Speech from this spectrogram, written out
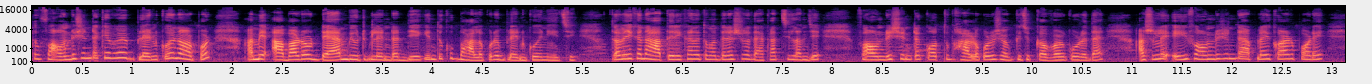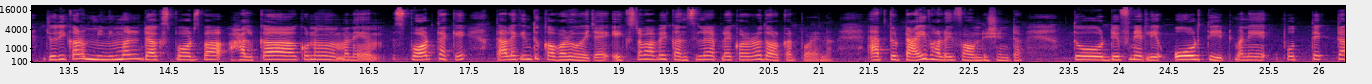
তো ফাউন্ডেশনটাকে এভাবে ব্লেন্ড করে নেওয়ার পর আমি আবারও ড্যাম বিউটি ব্লেন্ডার দিয়ে কিন্তু খুব ভালো করে ব্লেন্ড করে নিয়েছি। তো আমি এখানে হাতের এখানে তোমাদের আসলে দেখাচ্ছিলাম যে ফাউন্ডেশনটা কত ভালো করে সব কিছু কভার করে দেয়। আসলে এই ফাউন্ডেশনটা অ্যাপ্লাই করার পরে যদি কারও মিনিমাল ডার্ক স্পটস বা হালকা কোনো মানে স্পট থাকে, তাহলে কিন্তু কভার হয়ে যায়। এক্সট্রাভাবে কনসিলার অ্যাপ্লাই করারও দরকার পড়ে না। এতটাই ভালো এই ফাউন্ডেশনটা তো ডেফিনেটলি ওর্থ ইট মানে প্রত্যেকটা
